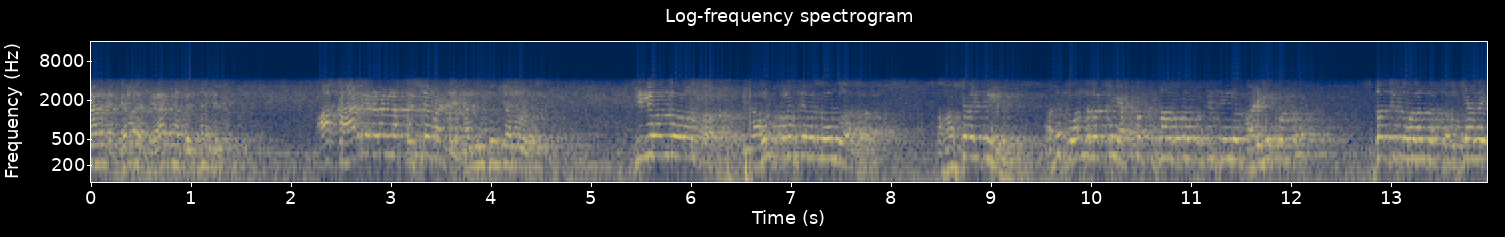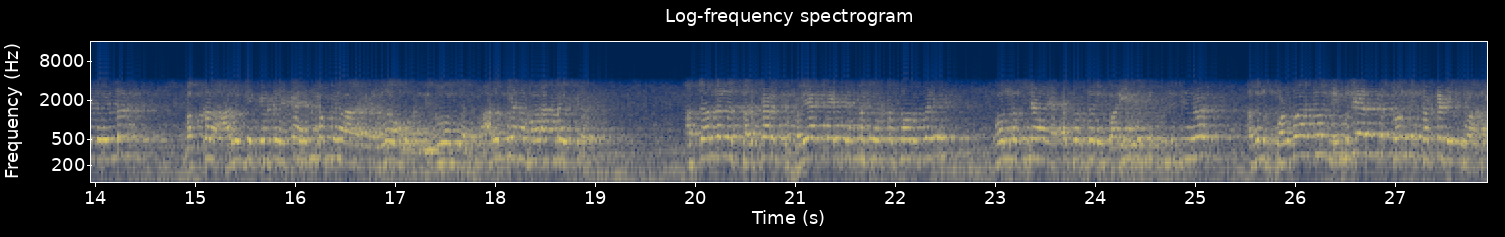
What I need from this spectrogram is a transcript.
ಹೇಳಕ್ಕೆ ಇದೆ ಆ ಕಾರಣಗಳನ್ನ ಪ್ರಶ್ನೆ ಮಾಡಿದೆ ನನ್ನ ಯೂಟ್ಯೂಬ್ ಜನರು ಇಲ್ಲಿ ಒಂದು ರಾಹುಲ್ ಅವ್ರಿಗೆ ಒಂದು ಹಾಸ್ಟೆಲ್ ಐತಿ. ಅದಕ್ಕೆ ಒಂದು ಲಕ್ಷ ಎಪ್ಪತ್ತು ಸಾವಿರ ರೂಪಾಯಿ ಪ್ರತಿ ತಿಂಗಳು ಬಾಡಿಗೆ ಕೊಟ್ಟು ಸುಸಜ್ಜಿತವಾದಂಥ ಶೌಚಾಲಯಗಳಿಂದ ಮಕ್ಕಳ ಆರೋಗ್ಯ ಕೆಟ್ಟ ಯಾಕೆ ಹೆಣ್ಮಕ್ಳ ಎಲ್ಲೋ ಆರೋಗ್ಯನ ಹಾಳಾಗ್ತಾ ಇತ್ತು. ಅಷ್ಟೆಲ್ಲ ಸರ್ಕಾರಕ್ಕೆ ಹೊರೆಯಾಗ್ತಾ ಇತ್ತು ಎಂಬತ್ತು ಎಪ್ಪತ್ತು ಸಾವಿರ ರೂಪಾಯಿ. ಒಂದು ಲಕ್ಷ ಎಪ್ಪತ್ತು ಸಾವಿರ ಬಾಡಿಗೆ ಕೊಟ್ಟು ಪ್ರತಿ ತಿಂಗಳು ಅದನ್ನು ಕೊಡಬಾರ್ದು ನಿಮ್ಮದೇ ಆದಂಥ ಸ್ವಂತ ಕಟ್ಟಡ ಇರುವಾಗ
